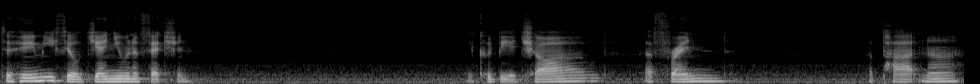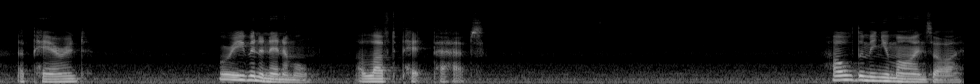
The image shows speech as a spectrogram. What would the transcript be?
to whom you feel genuine affection. It could be a child, a friend, a partner, a parent, or even an animal, a loved pet perhaps. Hold them in your mind's eye.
